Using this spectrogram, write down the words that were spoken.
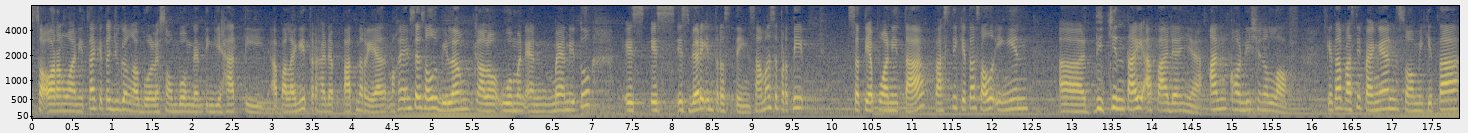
seorang wanita kita juga nggak boleh sombong dan tinggi hati, apalagi terhadap partner ya. Makanya saya selalu bilang kalau woman and man itu is is is very interesting. Sama seperti setiap wanita pasti kita selalu ingin uh, dicintai apa adanya, unconditional love. Kita pasti pengen suami kita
